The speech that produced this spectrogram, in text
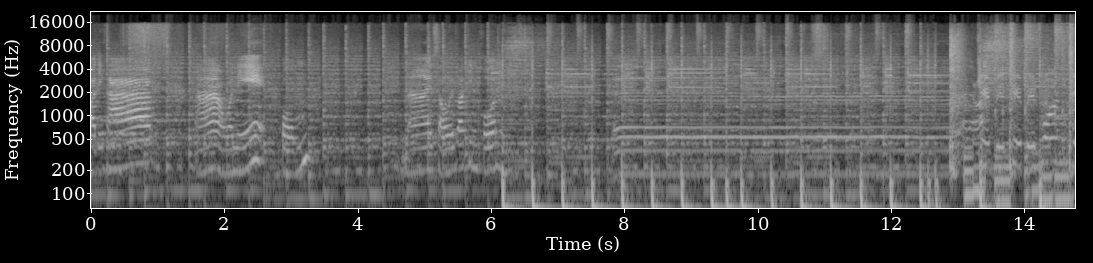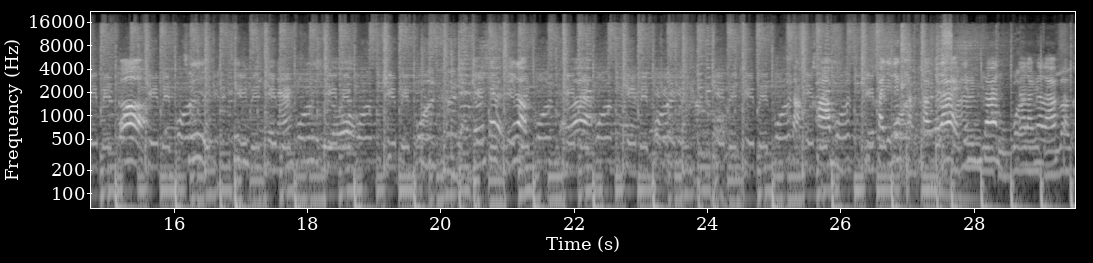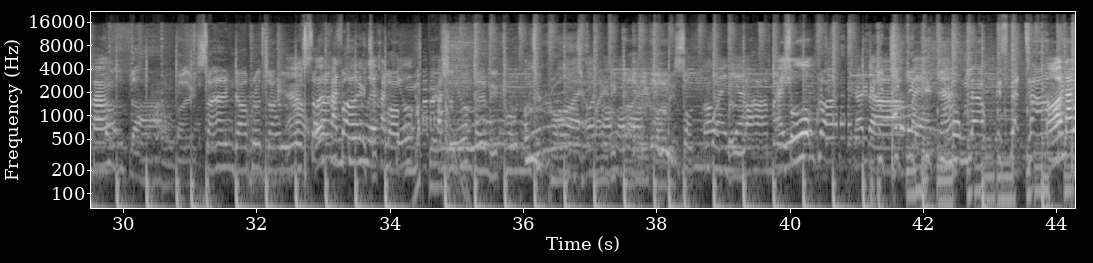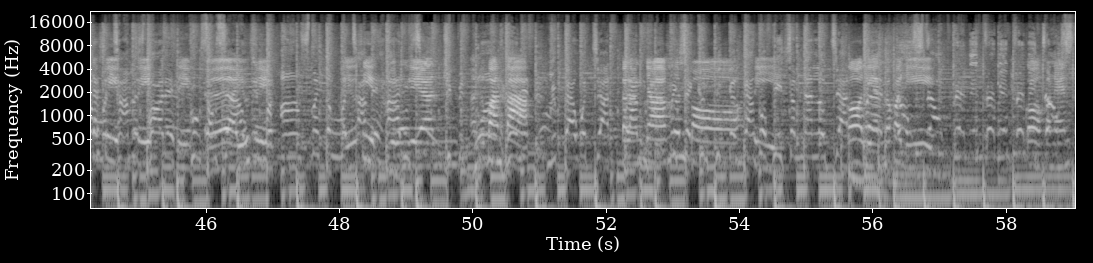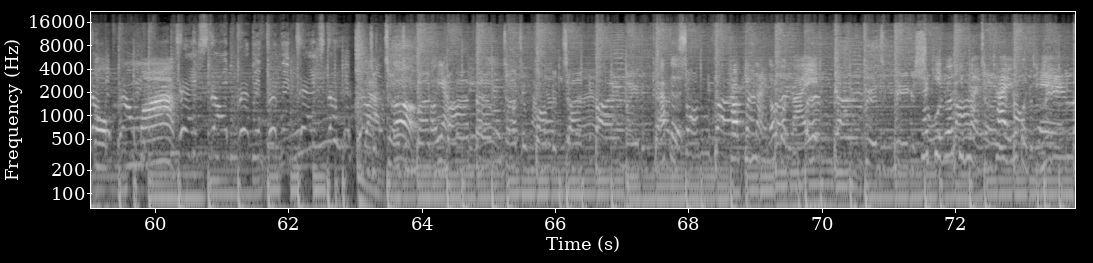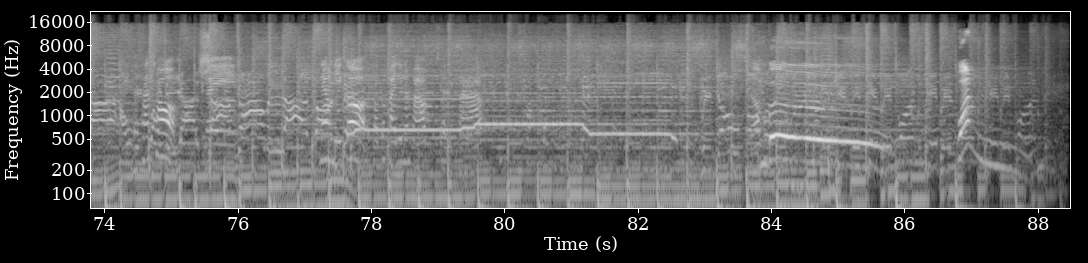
วัสดีครับอ่าวันนี้ผมนายเสาไฟฟ้ากินคนเอ่อก็ชื่อชื่อจริงๆเลยนะชื่อยูโรแต่จะไม่ใช่แบบนี้หรอกแต่ว่าสังคำหรือใครจะเรียกสังคำก็ได้เรียกสั้นๆน่ารักน่า รักสังคำอ้าวเอ้ยคันคิ้วเลยคันคิ้วคันคิ้วโอ้ยโอ้ยโอ้ยพอพอก็ไงดีอะอายุน่าจะแปดนะ อ๋อ น่าจะสิบสิบสิบเออ อายุสิบอายุสิบอยู่โรงเรียนอนุบาลตากกำลังจะขึ้นป .4 ก็เรียนไม่ค่อยดี ก็คะแนนตกมากอยากก็เขาอยากเป็นเกมเมอร์เขาจะทำเรื่องนี้มาถ้าเกิดชอบคลิปไหนก็กดไลค์ถ้าคิดว่าคลิปไหนมันใช่ก็กดแชร์แต่ถ้าชอบในแนวนี้ก็ซับสไครต์ด้วยนะครับสวัสดีครับ Number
